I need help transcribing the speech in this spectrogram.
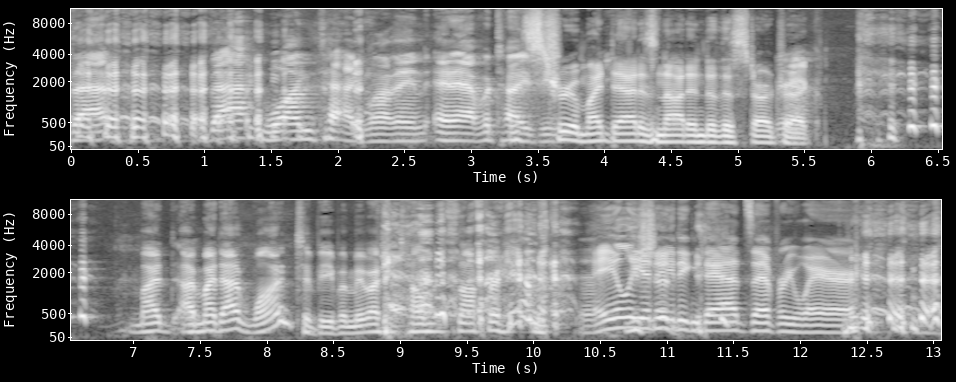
that that one tagline and advertising. It's true. My dad is not into this Star Trek. My I, my dad wanted to be, but maybe I should tell him it's not for him. Alienating dads everywhere.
